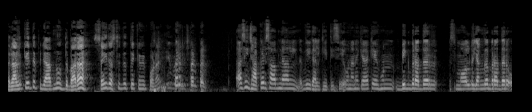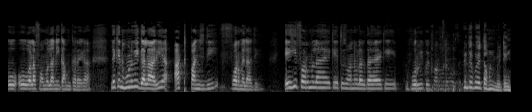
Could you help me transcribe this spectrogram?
ਰਲ ਕੇ ਤੇ ਪੰਜਾਬ ਨੂੰ ਦੁਬਾਰਾ ਸਹੀ ਰਸਤੇ ਦੇ ਉੱਤੇ ਕਿਵੇਂ ਪਾਉਣਾ, ਇਹ ਪਰ ਪਰ ਪਰ ਅਸੀਂ ਝਾਕੜ ਸਾਹਿਬ ਨਾਲ ਵੀ ਗੱਲ ਕੀਤੀ ਸੀ। ਉਹਨਾਂ ਨੇ ਕਿਹਾ ਕਿ ਹੁਣ big brother small younger brother ਉਹ ਉਹ ਵਾਲਾ ਫਾਰਮੂਲਾ ਨਹੀਂ ਕੰਮ ਕਰੇਗਾ। ਲੇਕਿਨ ਹੁਣ ਵੀ ਗੱਲ ਆ ਰਹੀ ਹੈ 8-5 ਦੀ ਫਾਰਮੂਲਾ ਦੀ। ਇਹੀ ਫਾਰਮੂਲਾ ਹੈ ਕਿ ਤੁਹਾਨੂੰ ਲੱਗਦਾ ਹੈ ਕਿ ਹੋਰ ਵੀ ਕੋਈ ਫਾਰਮੂਲਾ ਹੋ ਸਕਦਾ ਨਹੀਂ, ਦੇਖੋ, ਇਹ ਤਾਂ ਹੁਣ ਮੀਟਿੰਗ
